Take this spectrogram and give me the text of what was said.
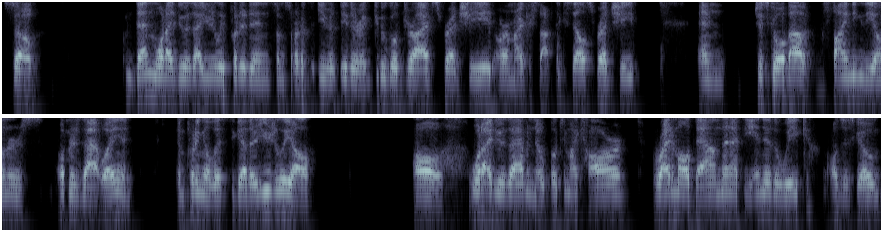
So then what I do is I usually put it in some sort of either, a Google Drive spreadsheet or a Microsoft Excel spreadsheet and just go about finding the owners owners that way and, and putting a list together. Usually I'll I'll what I do is I have a notebook in my car write them all down. Then at the end of the week, I'll just go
